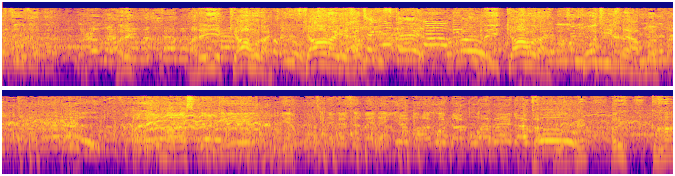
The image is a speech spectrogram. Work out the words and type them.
अरे अरे ये क्या हो रहा है? क्या हो रहा है ये सब? अरे ये क्या हो रहा है? क्यों चीख रहे हैं आप लोग? अरे मास्टर जी ये पूछने का समय नहीं है। भागो डाकू आ गए डाकू? अरे कहा?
